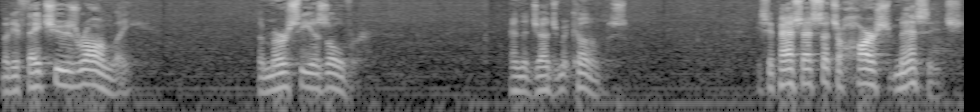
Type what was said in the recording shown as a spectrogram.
But if they choose wrongly, the mercy is over and the judgment comes. You say, Pastor, that's such a harsh message.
